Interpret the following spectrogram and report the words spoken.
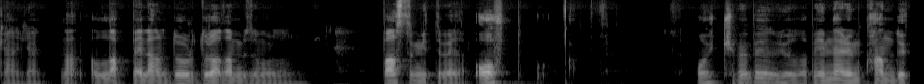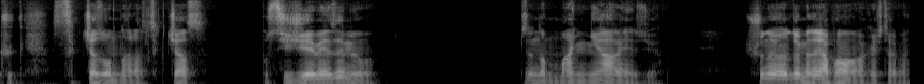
Gel gel. Lan Allah belanı. Dur dur adam bizi vurdu. Bastım gitti beyler. Of. Oy kime benziyor la? Benim nerim kan dökük. Sıkacağız onlara sıkacağız. Bu CJ'ye benzemiyor mu? Bizim de manyağa benziyor. Şunu öldürmeden yapamam arkadaşlar ben.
